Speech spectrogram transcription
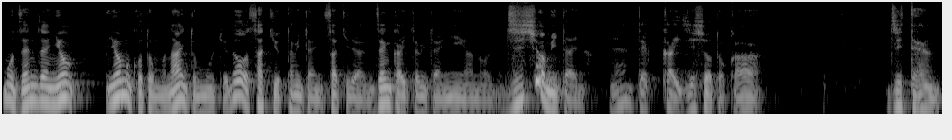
もう全然読むこともないと思うけどさっき言ったみたいにさっき前回言ったみたいにあの辞書みたいな、ね、でっかい辞書とか辞典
